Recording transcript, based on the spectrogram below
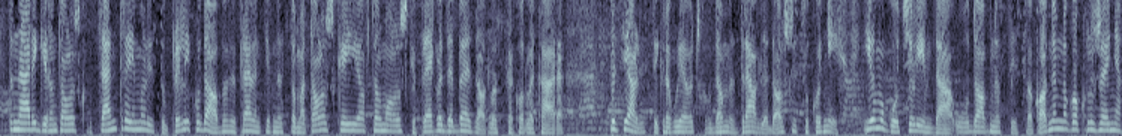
Stanari gerontološkog centra imali su priliku da obave preventivne stomatološke i oftalmološke preglede bez odlaska kod lekara. Specijalisti Kragujevačkog doma zdravlja došli su kod njih i omogućili im da u udobnosti svakodnevnog okruženja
